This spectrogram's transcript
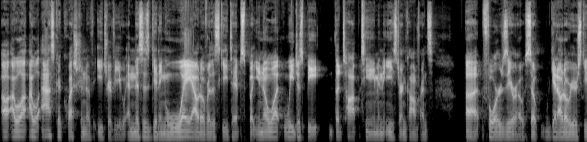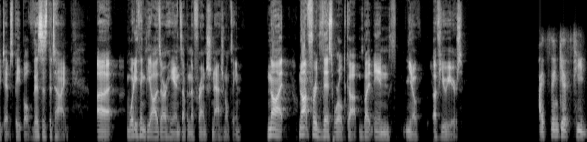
uh, I will I will ask a question of each of you, and this is getting way out over the ski tips. But you know what? We just beat the top team in the Eastern Conference uh, 4-0. So get out over your ski tips, people. This is the time. Uh, what do you think the odds are he ends up in the French national team? Not not for this World Cup, but in you know a few years. I think if he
